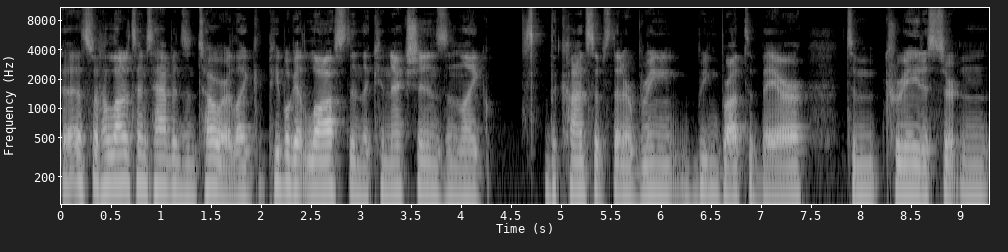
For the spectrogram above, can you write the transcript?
that's what a lot of times happens in Torah. Like people get lost in the connections and like the concepts that are bringing being brought to bear to create a certain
